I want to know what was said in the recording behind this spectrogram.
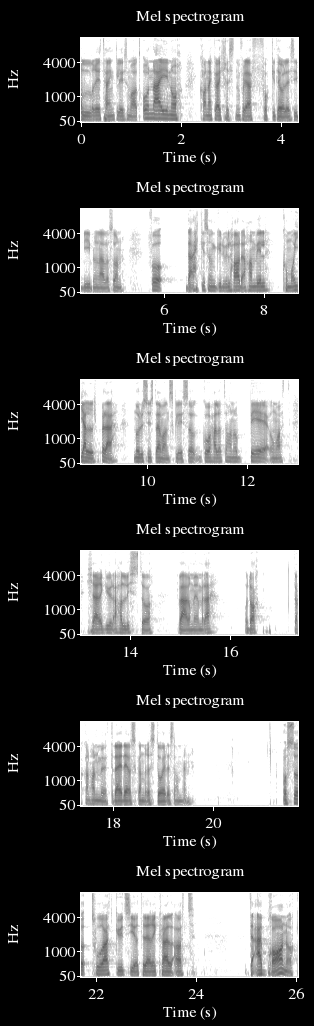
Aldri tenk liksom at 'Å nei, nå kan jeg ikke være kristen fordi jeg får ikke til å lese i Bibelen', eller sånn. For det er ikke sånn Gud vil ha det. Han vil komme og hjelpe deg når du syns det er vanskelig. Så gå heller til han og be om at 'Kjære Gud, jeg har lyst til å være med med deg'. Og da, da kan han møte deg i det, og så kan dere stå i det sammen. Og så tror jeg at Gud sier til dere i kveld at det er bra nok,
